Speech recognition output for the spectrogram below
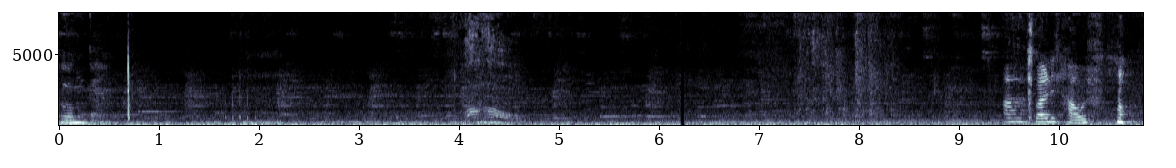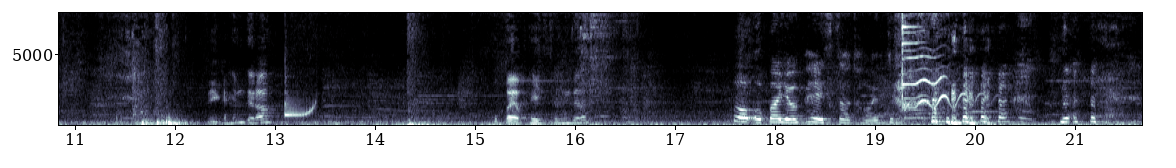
건강. 아 빨리 싶어. 그러니까 힘들어? 오빠 옆에 있어 힘들어? 어, 오빠 옆에 있어 더 힘들어.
